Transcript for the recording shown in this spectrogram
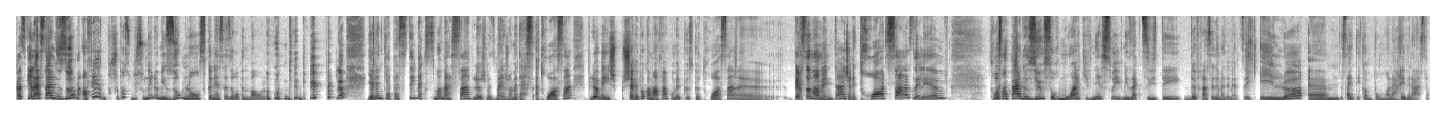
parce que la salle Zoom... En fait, je sais pas si vous vous souvenez, là, mes Zooms, là, on se connaissait zéro pinball au début. Là, il y avait une capacité maximum à 100. Puis là, je me dis, ben, je vais mettre à, 300. Puis là, ben, je, ne savais pas comment faire pour mettre plus que 300 euh, personnes en même temps. J'avais 300 élèves. 300 paires de yeux sur moi qui venaient suivre mes activités de français et de mathématiques. Et là, euh, ça a été comme pour moi la révélation.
